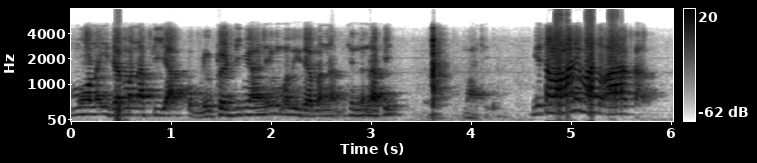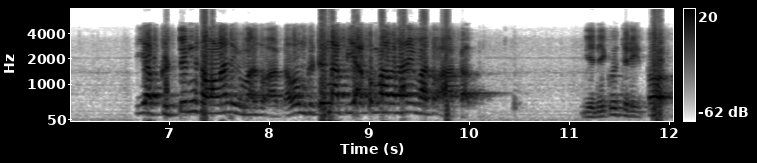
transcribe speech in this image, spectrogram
mulai zaman Nabi Yakub, lho bandingannya mulai zaman Nabi sinten Nabi. Ini sawangannya masuk akal. Tiap gedeng sama lagi masuk akal. Om gedeng Nabi Yakub malah masuk akal. Gini ku cerita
